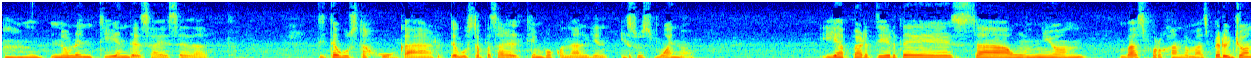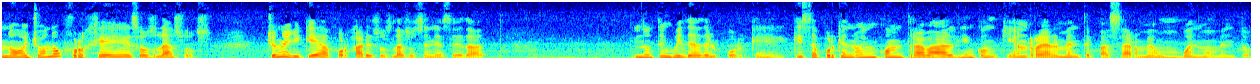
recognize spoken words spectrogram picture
Mm, no lo entiendes a esa edad. A ti te gusta jugar, te gusta pasar el tiempo con alguien, eso es bueno. Y a partir de esa unión vas forjando más, pero yo no, yo no forjé esos lazos. Yo no llegué a forjar esos lazos en esa edad. no tengo idea del por qué. Quizá porque no encontraba a alguien con quien realmente pasarme un buen momento.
